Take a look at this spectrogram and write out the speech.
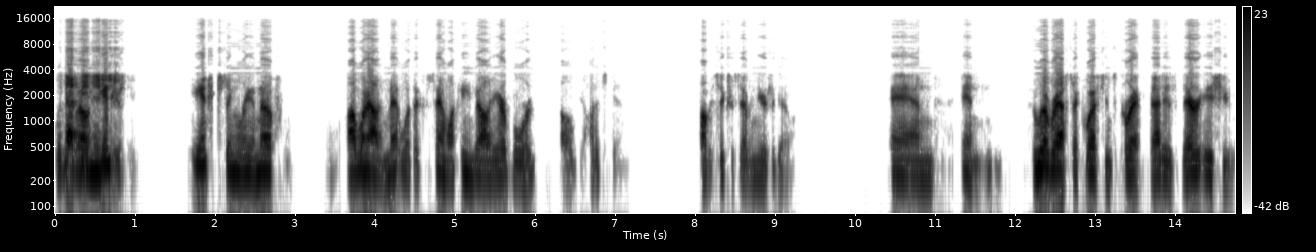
Would that well, be an issue? Interestingly enough, I went out and met with the San Joaquin Valley Air Board. Oh God, it's been probably six or seven years ago. And and whoever asked that question is correct. That is their issue,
